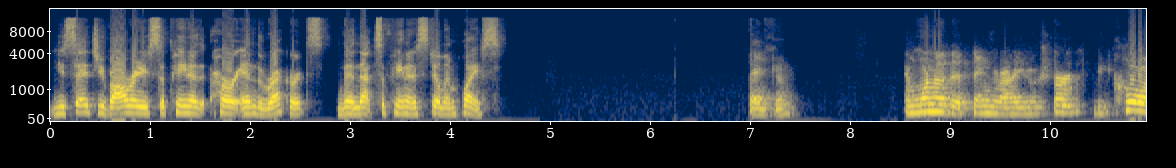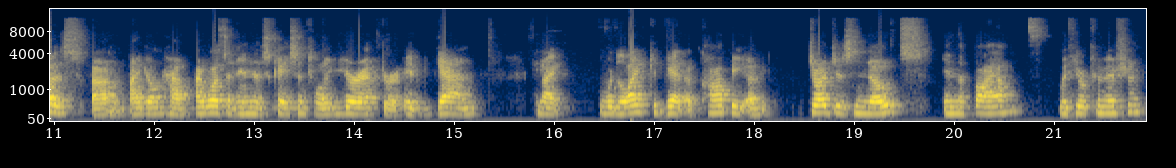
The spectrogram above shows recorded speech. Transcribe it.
You said you've already subpoenaed her in the records, then that subpoena is still in place. Thank you. And one other thing, Ronnie, you referred, because um, I don't have, I wasn't in this case until a year after it began. And I would like to get a copy of judge's notes in the file with your permission.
